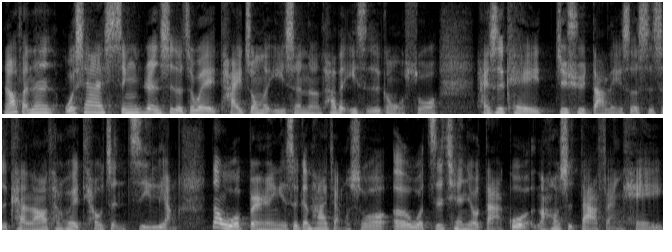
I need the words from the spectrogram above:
然后反正我现在新认识的这位台中的医生呢，他的意思是跟我说，还是可以继续打镭射试试看，然后他会调整剂量。那我本人也是跟他讲说，呃，我之前有打过，然后是大反黑，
